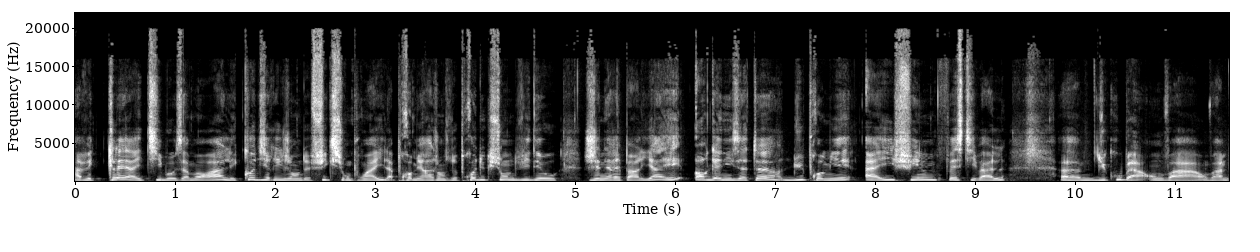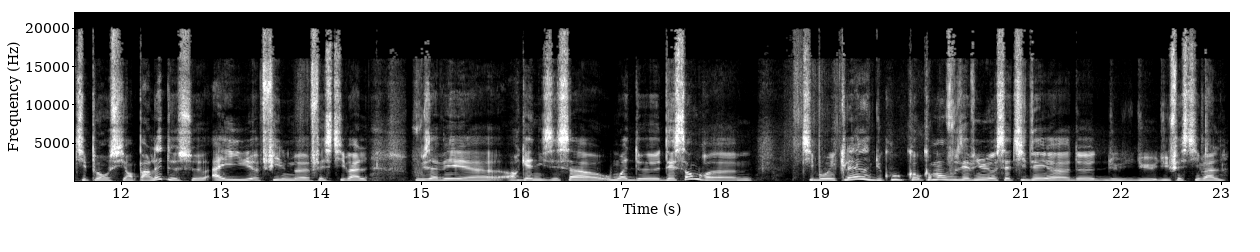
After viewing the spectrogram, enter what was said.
avec Claire et Thibaut Zamora, les co-dirigeants de Fiction.ai, la première agence de production de vidéos générée par l'IA et organisateurs du premier AI Film Festival. Euh, du coup, bah, on, va, on va un petit peu aussi en parler de ce AI Film Festival. Vous avez euh, organisé ça au mois de décembre. euh, Thibaut et Claire, du coup, co- comment vous est venue euh, cette idée euh, du, festival?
